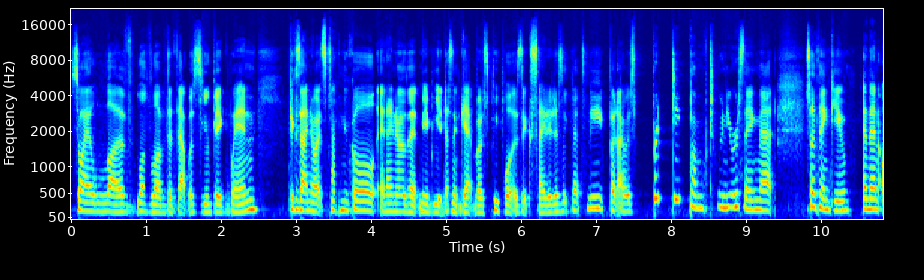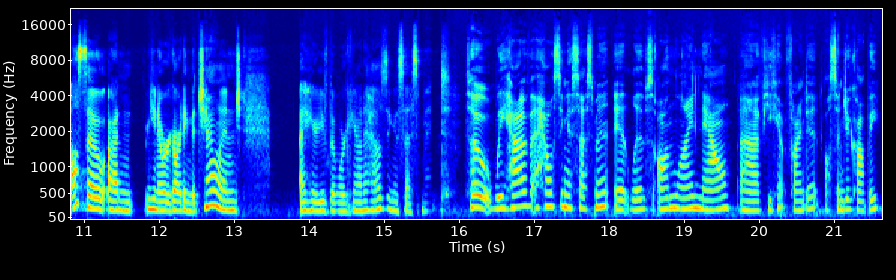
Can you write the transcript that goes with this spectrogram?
So I love, love, love that that was your big win because I know it's technical and I know that maybe it doesn't get most people as excited as it gets me, but I was pretty pumped when you were saying that. So thank you. And then also on, you know, regarding the challenge, I hear you've been working on a housing assessment. So we have a housing assessment. It lives online now. Uh, if you can't find it, I'll send you a copy.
